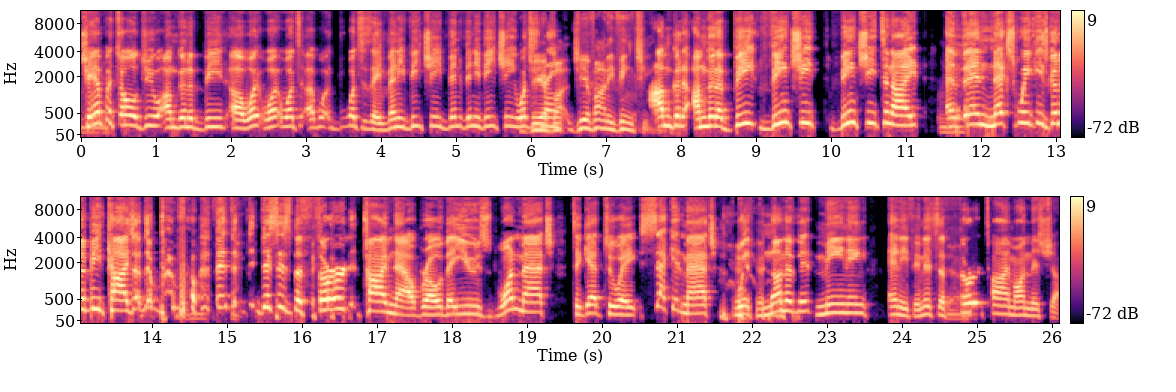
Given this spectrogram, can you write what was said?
Ciampa told you I'm gonna beat uh what what what's uh, what, what's his name Vinny Vici Vin, Vinny Vici what's his name Giovanni Vinci. I'm gonna I'm gonna beat Vinci Vinci tonight and then next week he's gonna beat Kaiser. Bro, th- th- this is the third time now, bro. They used one match to get to a second match with none of it meaning anything. It's the Yeah. third time on this show.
